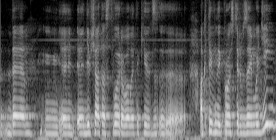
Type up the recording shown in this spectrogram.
де е, е, дівчата створювали такий е, активний простір взаємодії,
